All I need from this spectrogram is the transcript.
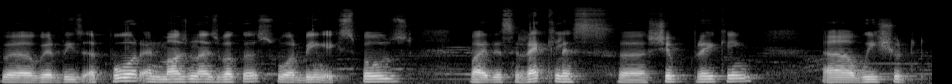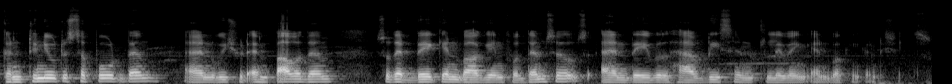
where, where, these are poor and marginalized workers who are being exposed by this reckless uh, ship breaking. Uh, we should continue to support them and we should empower them so that they can bargain for themselves and they will have decent living and working conditions.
